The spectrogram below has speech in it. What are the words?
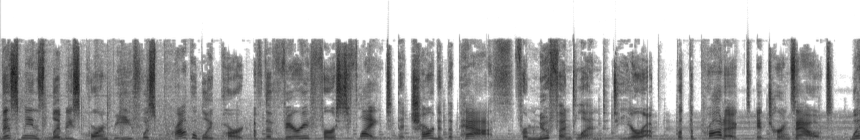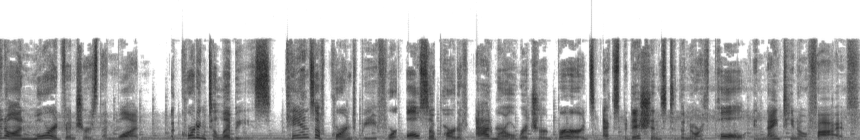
This means Libby's corned beef was probably part of the very first flight that charted the path from Newfoundland to Europe. But the product, it turns out, went on more adventures than one. According to Libby's, cans of corned beef were also part of Admiral Richard Byrd's expeditions to the North Pole in 1905.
